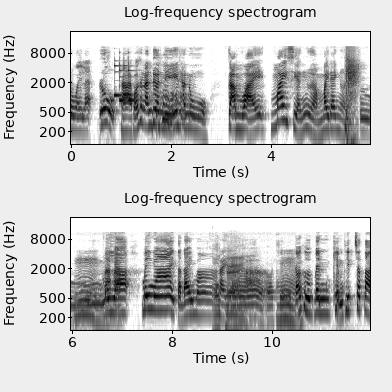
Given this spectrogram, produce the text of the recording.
รวยและรุ่งใช่เพราะฉะนั้นเดือนนี้ธนูจำไว้ไม่เสียเหงื่อไม่ได้เงินอืมอืมไม่นะคะยาก ไม่ง่ายแต่ได้มากใช่แล้วค่ะ อ่าโอเค อืม ก็คือเป็นเข็มทิศชะตา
